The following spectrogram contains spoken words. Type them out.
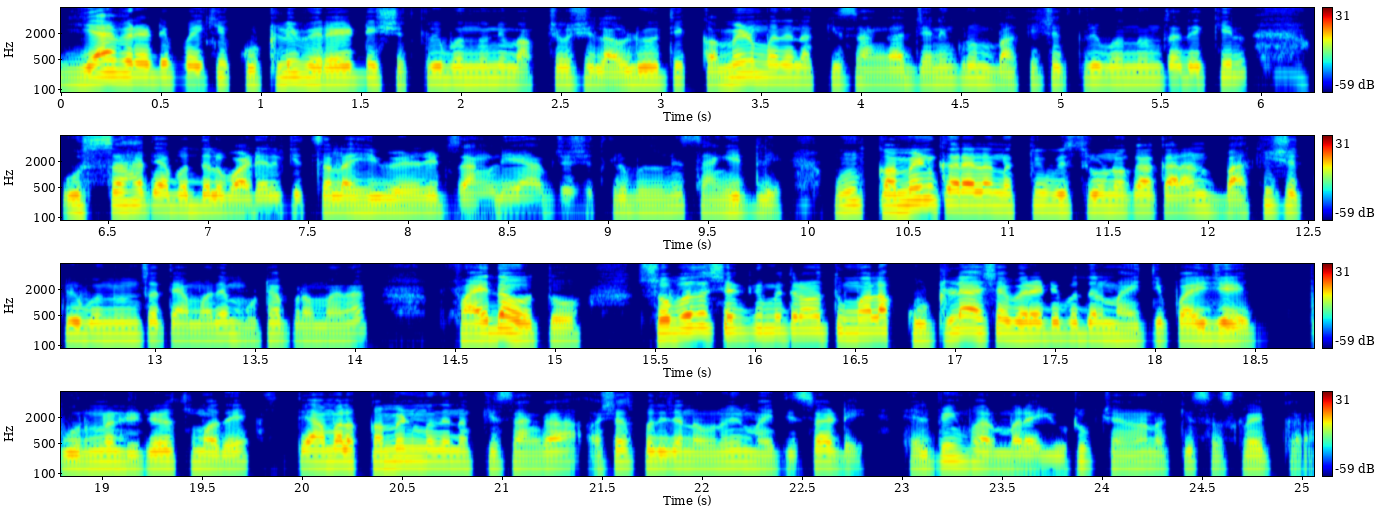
या व्हेरायटीपैकी कुठली व्हेरायटी शेतकरी बंधूंनी मागच्या वर्षी लावली होती, कमेंटमध्ये नक्की सांगा. जेणेकरून बाकी शेतकरी बंधूंचा देखील उत्साह त्याबद्दल वाढेल, की चला ही व्हेरायटी चांगली आहे, आमच्या शेतकरी बंधूंनी सांगितली. म्हणून कमेंट करायला नक्की विसरू नका, कारण बाकी शेतकरी बंधूंचा त्यामध्ये मोठ्या प्रमाणात फायदा होतो. सोबतच शेतकरी मित्रांनो, तुम्हाला कुठल्या अशा व्हेरायटीबद्दल माहिती पाहिजे पूर्ण डिटेल्समध्ये, ते आम्हाला कमेंटमध्ये नक्की सांगा. अशाच पद्धतीच्या नवनवीन माहितीसाठी हेल्पिंग फार्मर या यूट्यूब चॅनल नक्की सबस्क्राईब करा.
